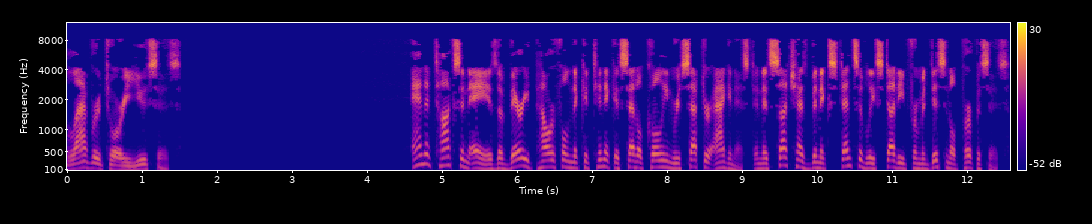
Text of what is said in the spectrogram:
Laboratory uses Anatoxin A is a very powerful nicotinic acetylcholine receptor agonist and as such has been extensively studied for medicinal purposes.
